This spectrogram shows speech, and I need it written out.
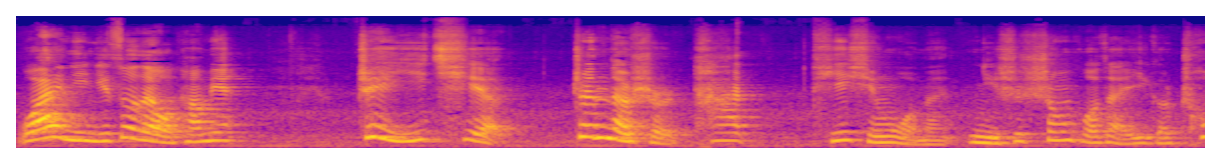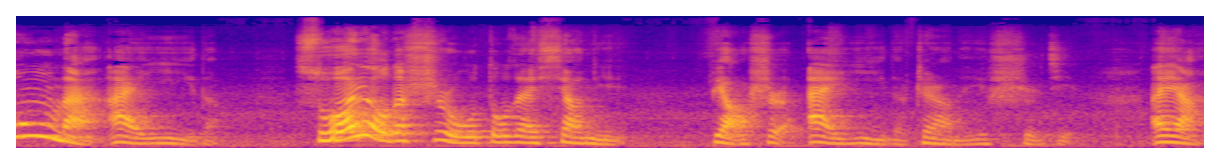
我爱你你坐在我旁边”，这一切真的是他。提醒我们，你是生活在一个充满爱意的，所有的事物都在向你表示爱意的这样的一个世界。哎呀，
